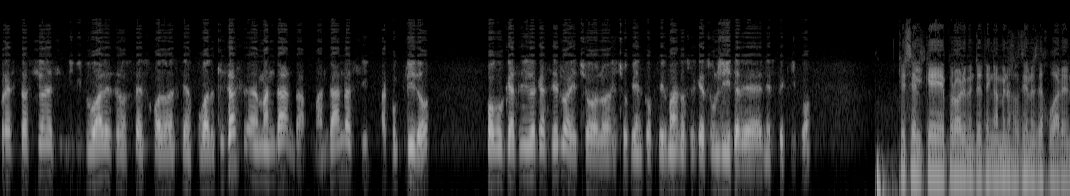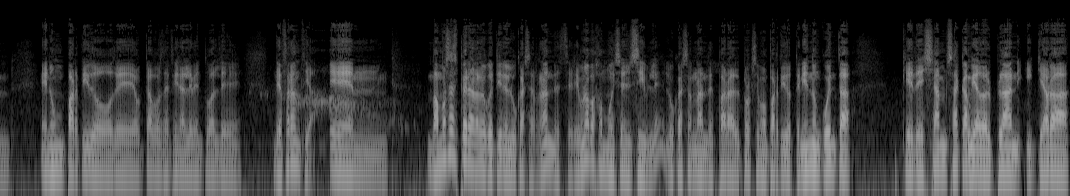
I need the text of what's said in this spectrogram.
prestaciones individuales de los tres jugadores que han jugado. Quizás eh, Mandanda, Mandanda sí ha cumplido, poco que ha tenido que hacer lo ha hecho, lo ha hecho bien, confirmándose que es un líder en este equipo. Que es el que probablemente tenga menos opciones de jugar en, en un partido de octavos de final eventual de, de Francia. Em, vamos a esperar a lo que tiene Lucas Hernández. Sería una baja muy sensible, Lucas Hernández, para el próximo partido, teniendo en cuenta que Deschamps ha cambiado el plan y que ahora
